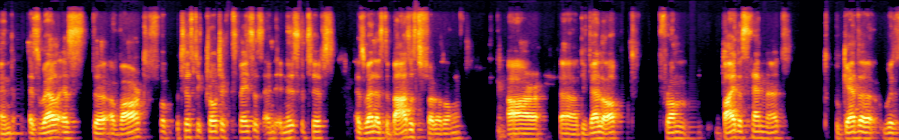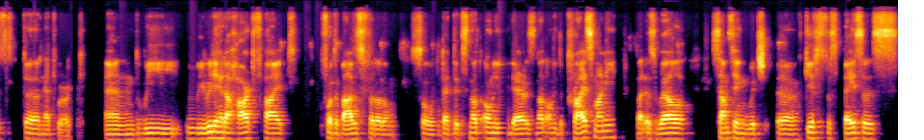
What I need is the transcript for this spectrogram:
And as well as the award for artistic project spaces and initiatives, as well as the Basisförderung, are uh, developed from by the Senate together with the network. And we we really had a hard fight for the Basisförderung, so that it's not only there is not only the prize money, but as well something which uh, gives the spaces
